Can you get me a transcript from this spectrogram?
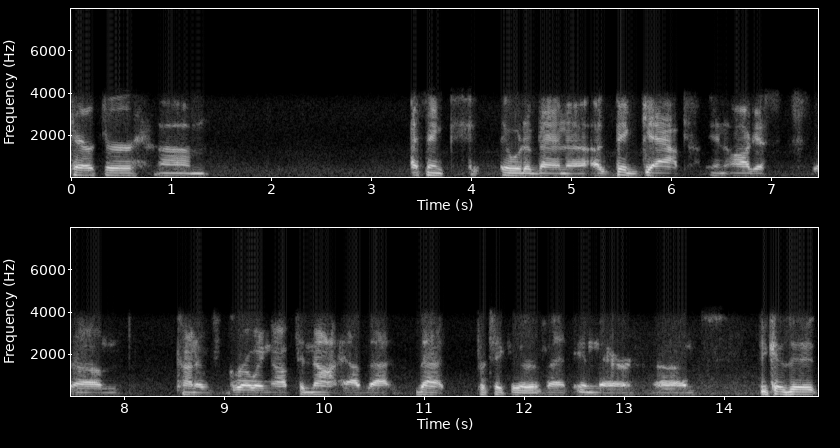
character, um, I think it would have been a, a big gap in August's um, kind of growing up to not have that that particular event in there um, because it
